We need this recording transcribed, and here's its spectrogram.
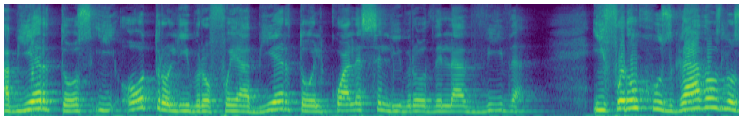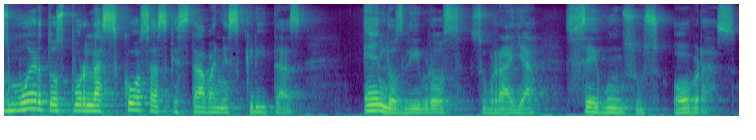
abiertos y otro libro fue abierto, el cual es el libro de la vida. Y fueron juzgados los muertos por las cosas que estaban escritas en los libros, subraya, según sus obras.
